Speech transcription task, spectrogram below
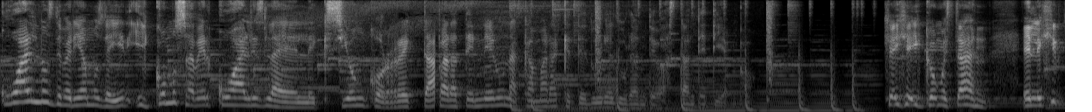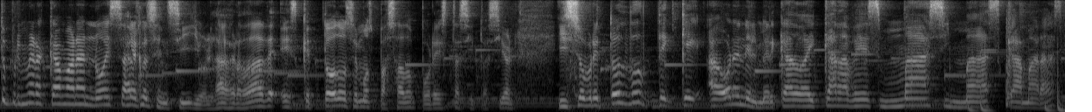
cuál nos deberíamos de ir y cómo saber cuál es la elección correcta para tener una cámara que te dure durante bastante tiempo? Hey, hey, ¿cómo están? Elegir tu primera cámara no es algo sencillo, la verdad es que todos hemos pasado por esta situación. Y sobre todo de que ahora en el mercado hay cada vez más y más cámaras.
